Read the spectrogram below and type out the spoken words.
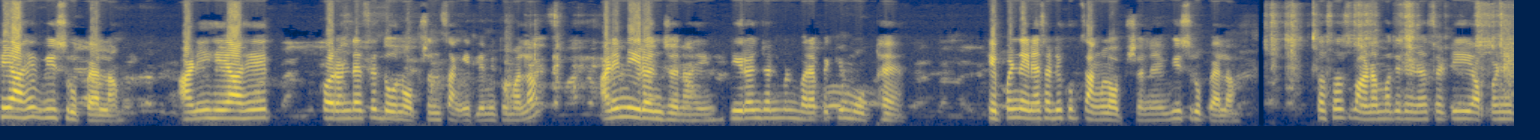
हे आहे वीस रुपयाला. आणि हे आहे करंड्याचे दोन ऑप्शन सांगितले मी तुम्हाला. आणि निरंजन आहे. निरंजन पण बऱ्यापैकी मोठं आहे. हे पण देण्यासाठी खूप चांगलं ऑप्शन आहे. वीस रुपयाला. तसंच वाणामध्ये देण्यासाठी आपण एक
